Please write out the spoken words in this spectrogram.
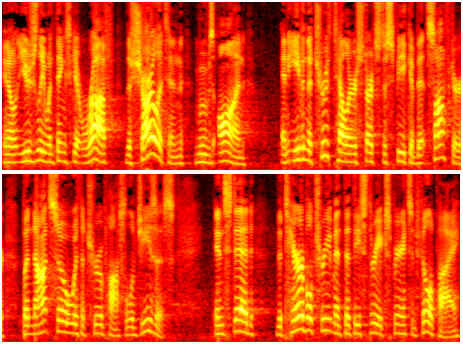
You know, usually when things get rough, the charlatan moves on, and even the truth teller starts to speak a bit softer, but not so with a true apostle of Jesus. Instead, the terrible treatment that these three experience in Philippi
